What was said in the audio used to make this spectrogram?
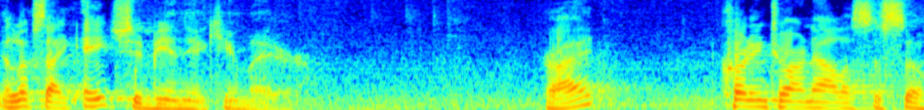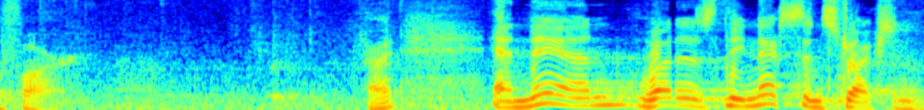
It looks like 8 should be in the accumulator. Right? According to our analysis so far. Right? And then, what is the next instruction?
